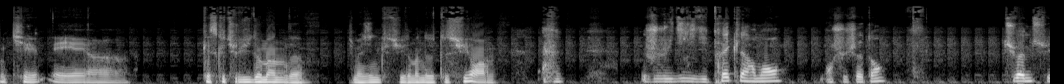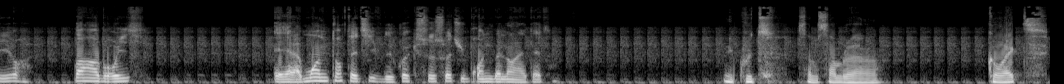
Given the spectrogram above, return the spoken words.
Ok, et euh, qu'est-ce que tu lui demandes? J'imagine que tu lui demandes de te suivre. Je lui dis très clairement, en chuchotant Tu vas me suivre, pas un bruit, et à la moindre tentative de quoi que ce soit, tu prends une balle dans la tête. Écoute, ça me semble euh, correct.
